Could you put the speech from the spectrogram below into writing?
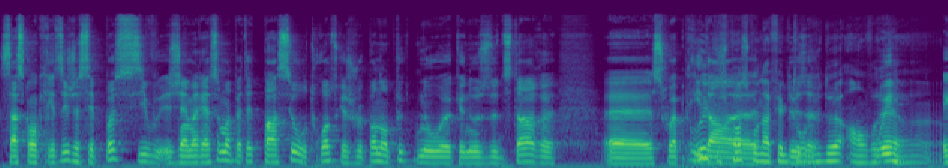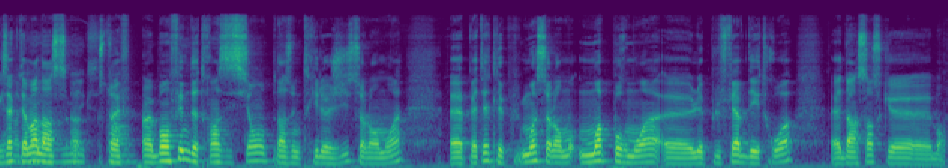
ça se concrétise. Je sais pas si vous... J'aimerais ça, moi, peut-être passer au 3, parce que je veux pas non plus que nos, que nos auditeurs euh, euh, soit pris Oui, dans. je pense euh, qu'on a fait le tour heures. du 2 en vrai. Oui, euh, Exactement, c'est un, un bon film de transition dans une trilogie, selon moi. Euh, Peut-être le plus, moi, selon moi, pour moi, euh, le plus faible des trois, euh, dans le sens que, bon,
